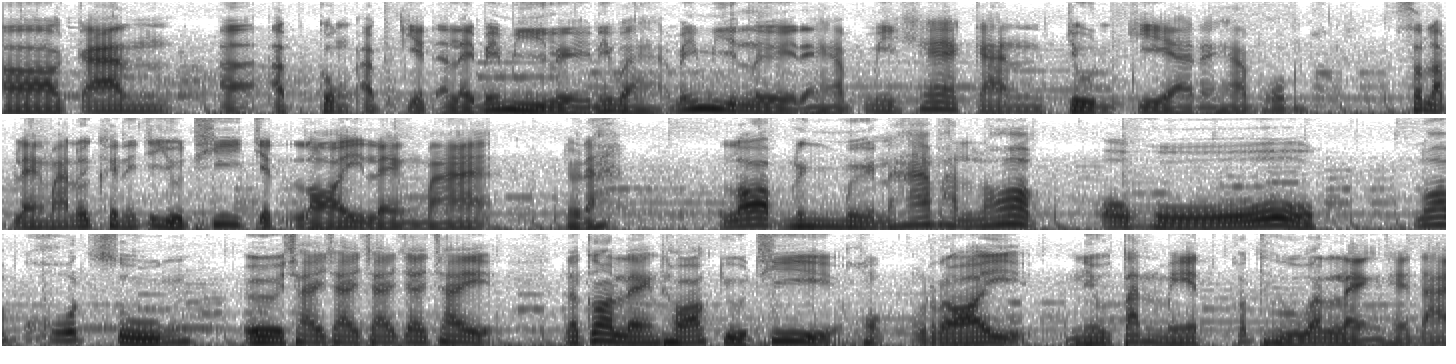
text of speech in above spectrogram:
อการอัพกงอัปเกรดอะไรไม่มีเลยนี่หว่าไม่มีเลยนะครับ มีแค่การจูนเกียร์นะครับผมสำหรับแรงม้ารถคันนี้จะอยู่ที่ 700 แรงม้า เดี๋ยวนะ รอบ 15,000 รอบ โอ้โห รอบโคตรสูง เออ ใช่ใช่ใช่ใช่ใช่แล้วก็แรงทอร์กอยู่ที่ 600 นิวตันเมตร ก็ถือว่าแรงใช้ได้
